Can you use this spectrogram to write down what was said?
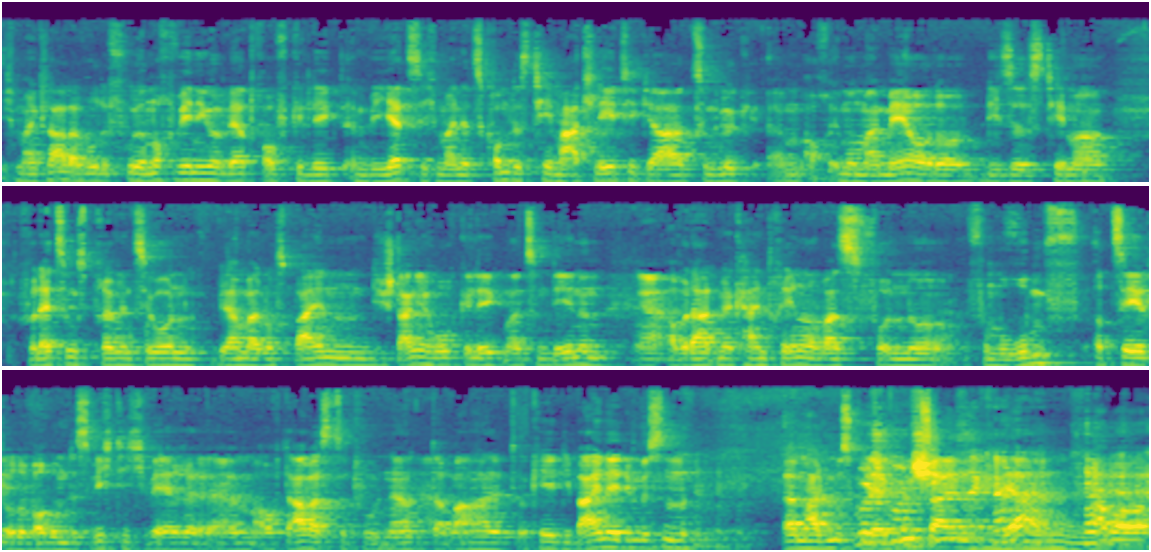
ich meine klar, da wurde früher noch weniger Wert drauf gelegt ähm, wie jetzt. Ich meine, jetzt kommt das Thema Athletik ja zum Glück ähm, auch immer mal mehr oder dieses Thema Verletzungsprävention. Wir haben halt noch das Bein, die Stange hochgelegt, mal zum Dehnen. Ja. Aber da hat mir kein Trainer was von, vom Rumpf erzählt oder warum das wichtig wäre, ähm, auch da was zu tun. Ne? Ja. Da war halt, okay, die Beine, die müssen ähm, halt muskulär gut, gut sein. Ja, aber,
